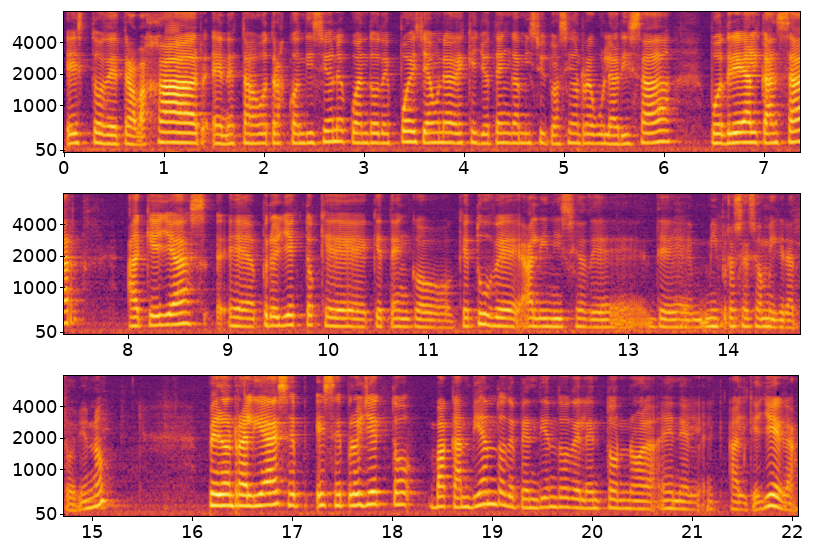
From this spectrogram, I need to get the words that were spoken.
esto de trabajar en estas otras condiciones cuando después ya una vez que yo tenga mi situación regularizada podré alcanzar aquellos eh, proyectos que, tengo que tuve al inicio de, de mi proceso migratorio ¿no? Pero en realidad ese, proyecto va cambiando dependiendo del entorno al que llega.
